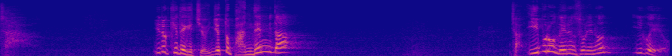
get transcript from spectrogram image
자, 이렇게 되겠죠. 이제 또 반대입니다. 자, 입으로 내는 소리는 이거예요.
